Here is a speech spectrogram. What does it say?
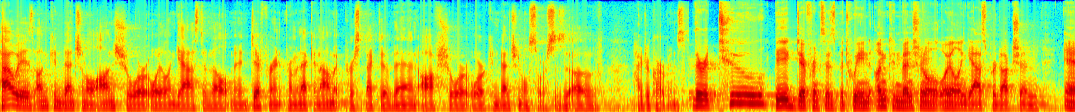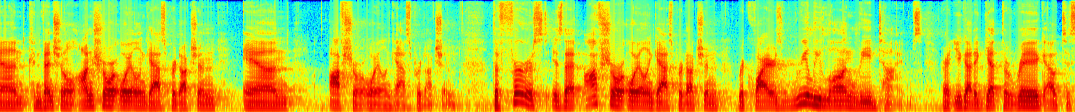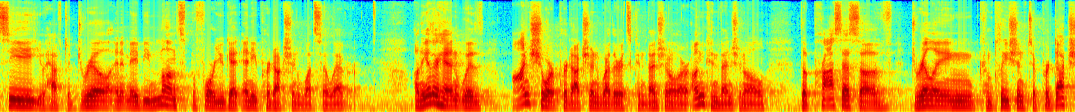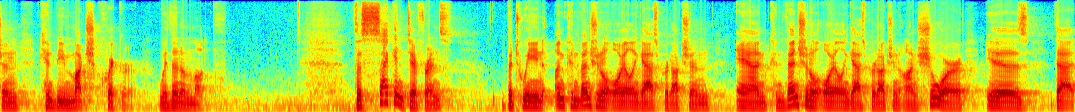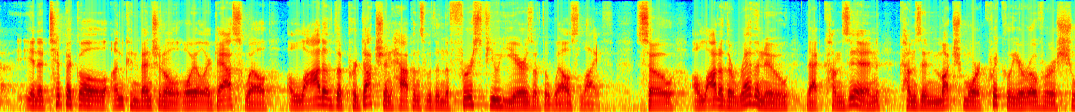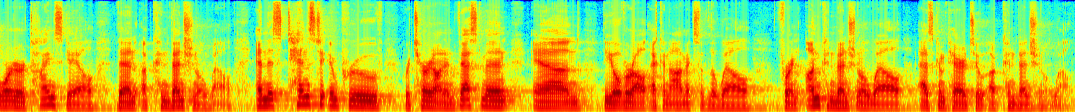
How is unconventional onshore oil and gas development different from an economic perspective than offshore or conventional sources of hydrocarbons? There are two big differences between unconventional oil and gas production and conventional onshore oil and gas production and offshore oil and gas production. The first is that offshore oil and gas production requires really long lead times. Right? You got to get the rig out to sea, you have to drill, and it may be months before you get any production whatsoever. On the other hand, with onshore production, whether it's conventional or unconventional, the process of drilling, completion to production can be much quicker, within a month. The second difference between unconventional oil and gas production and conventional oil and gas production onshore is that in a typical unconventional oil or gas well, a lot of the production happens within the first few years of the well's life. So a lot of the revenue that comes in comes in much more quickly or over a shorter time scale than a conventional well. And this tends to improve return on investment and the overall economics of the well for an unconventional well as compared to a conventional well.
